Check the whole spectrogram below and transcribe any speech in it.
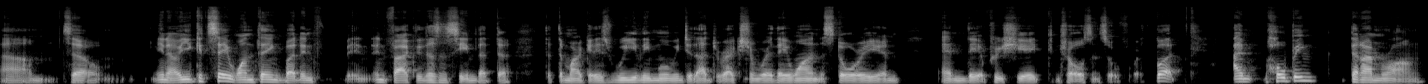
Um, so you know you could say one thing, but in, in in fact, it doesn't seem that the that the market is really moving to that direction where they want a story and and they appreciate controls and so forth. But I'm hoping that I'm wrong.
